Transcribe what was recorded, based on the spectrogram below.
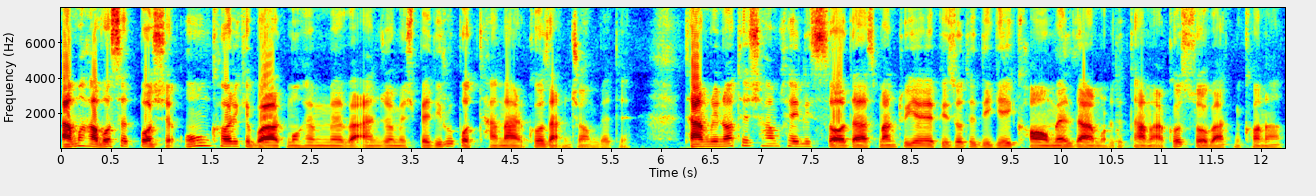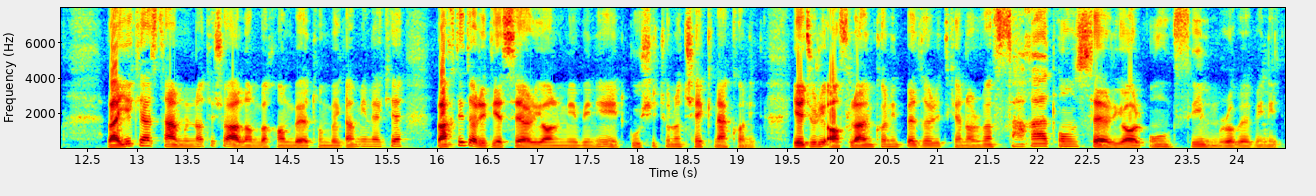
اما حواست باشه اون کاری که باید مهمه و انجامش بدی رو با تمرکز انجام بده. تمریناتش هم خیلی ساده است. من توی اپیزود دیگه کامل در مورد تمرکز صحبت می‌کنم. و یکی از تمریناتش رو الان بخوام بهتون بگم اینه که وقتی دارید یه سریال می‌بینید گوشیتون رو چک نکنید. یه جوری آفلاین کنید بذارید کنار و فقط اون سریال اون فیلم رو ببینید.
